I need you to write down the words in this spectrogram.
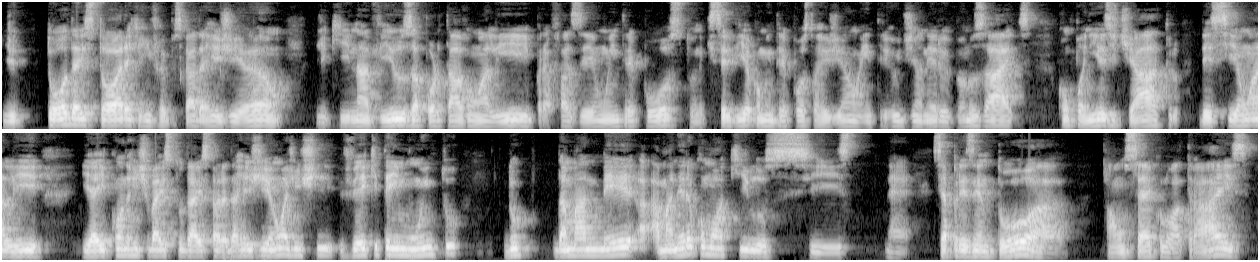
de toda a história que a gente foi buscar da região, de que navios aportavam ali para fazer um entreposto, que servia como entreposto à região entre Rio de Janeiro e Buenos Aires, companhias de teatro desciam ali. E aí, quando a gente vai estudar a história da região, a gente vê que tem muito do, da maneira, a maneira como aquilo se, né, se apresentou há, há um século atrás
